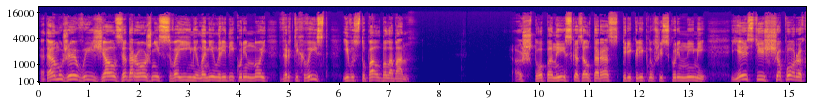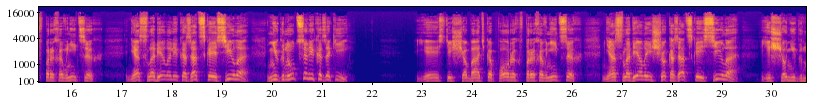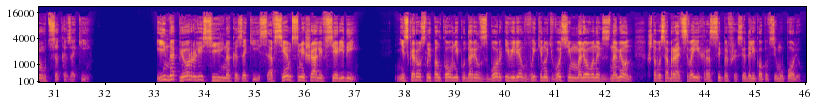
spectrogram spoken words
А там уже выезжал задорожней своими, ломил ряды куренной вертихвыст и выступал балабан. «А что, паны?» — сказал Тарас, перекликнувшись с куренными. «Есть еще порох в пороховницах, не ослабела ли казацкая сила? Не гнутся ли казаки? Есть еще, батька, порох в пороховницах, Не ослабела еще казацкая сила, Еще не гнутся казаки. И наперли сильно казаки, Совсем смешали все ряды. Низкорослый полковник ударил сбор и велел выкинуть восемь малеванных знамен, чтобы собрать своих, рассыпавшихся далеко по всему полю.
